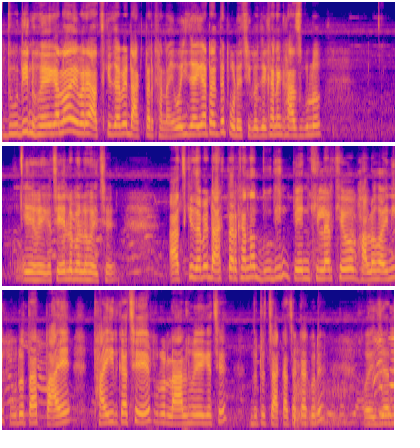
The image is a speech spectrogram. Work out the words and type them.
দুদিন হয়ে গেল এবারে আজকে যাবে ডাক্তারখানায়। ওই জায়গাটাতে পড়েছিল যেখানে ঘাসগুলো এ হয়ে গেছে এলোমেলো হয়েছে। আজকে যাবে ডাক্তারখানা দুদিন পেন কিলার খেয়েও ভালো হয়নি পুরো তার পায়ে থাইয়ের কাছে পুরো লাল হয়ে গেছে দুটো চাকা চাকা করে। ওই জন্য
